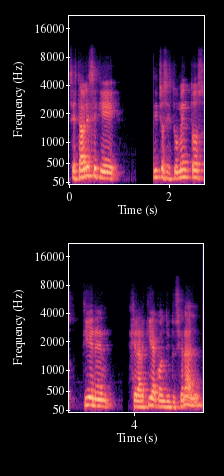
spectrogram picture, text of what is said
Se establece que dichos instrumentos tienen jerarquía constitucional,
